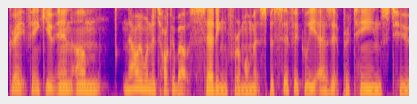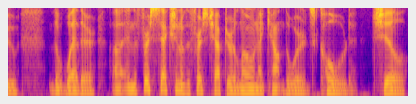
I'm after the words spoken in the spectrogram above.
Great, thank you. And um, now I want to talk about setting for a moment, specifically as it pertains to the weather. Uh, in the first section of the first chapter alone, I count the words cold, chill,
